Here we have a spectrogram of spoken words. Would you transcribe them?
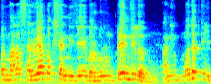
पण मला सर्व पक्षांनी जे भरभरून प्रेम दिलं आणि मदत केली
